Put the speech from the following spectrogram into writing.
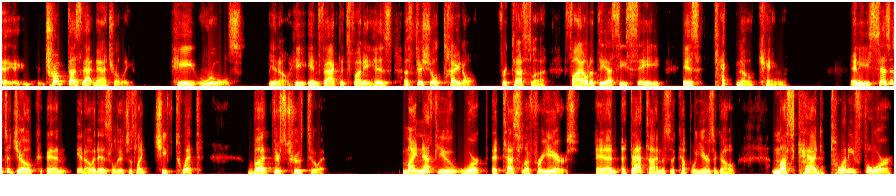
uh, Trump does that naturally. He rules. You know, he, in fact, it's funny, his official title for Tesla filed at the SEC is Techno King. And he says it's a joke, and you know, it is, it's just like Chief Twit, but there's truth to it. My nephew worked at Tesla for years. And at that time, this is a couple of years ago, Musk had 24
